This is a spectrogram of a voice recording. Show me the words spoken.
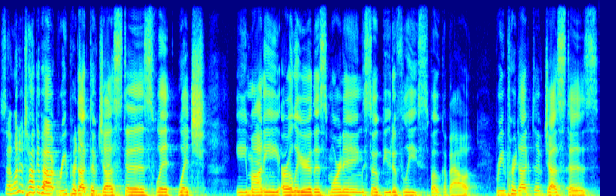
So I want to talk about reproductive justice, which Imani earlier this morning so beautifully spoke about. Reproductive justice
